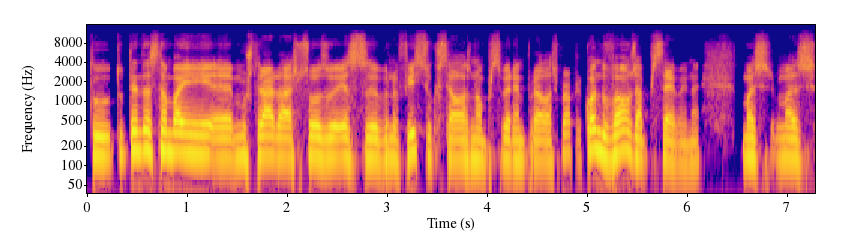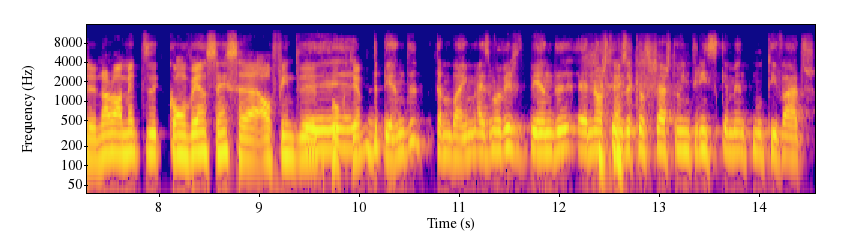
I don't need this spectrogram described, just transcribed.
tu, tu tentas também uh, mostrar às pessoas esse benefício, que se elas não perceberem por elas próprias, quando vão já percebem, não é? mas, mas eh, normalmente convencem-se ao fim de, de pouco uh, tempo? Depende, também, mais uma vez depende. nós temos aqueles que já estão intrinsecamente motivados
